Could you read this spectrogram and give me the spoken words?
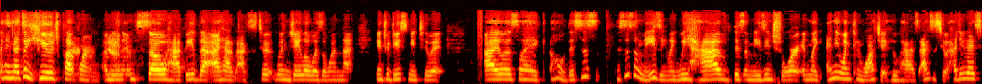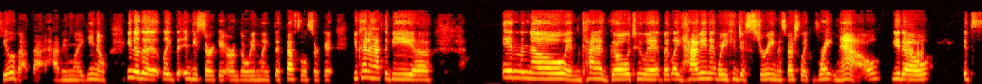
I mean that's a huge platform. I Yeah. mean, I'm so happy that I have access to it. When J Lo was the one that introduced me to it, I was like, "Oh, this is this is amazing! Like we have this amazing short, and like anyone can watch it who has access to it." How do you guys feel about that? Having like you know, you know the like the indie circuit or going like the festival circuit, you kind of have to be. Uh, in the know and kind of go to it, but like having it where you can just stream, especially like right now, you know, it's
